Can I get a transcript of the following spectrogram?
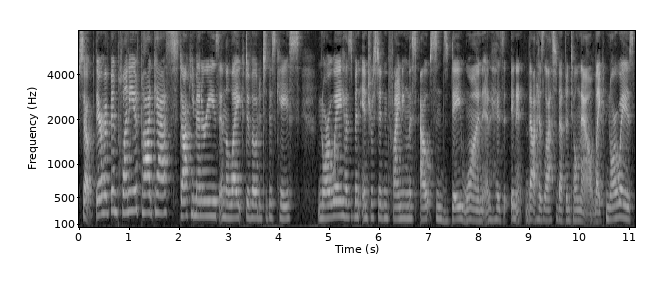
So, there have been plenty of podcasts, documentaries, and the like devoted to this case. Norway has been interested in finding this out since day one, and has and it, that has lasted up until now. Like Norway is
